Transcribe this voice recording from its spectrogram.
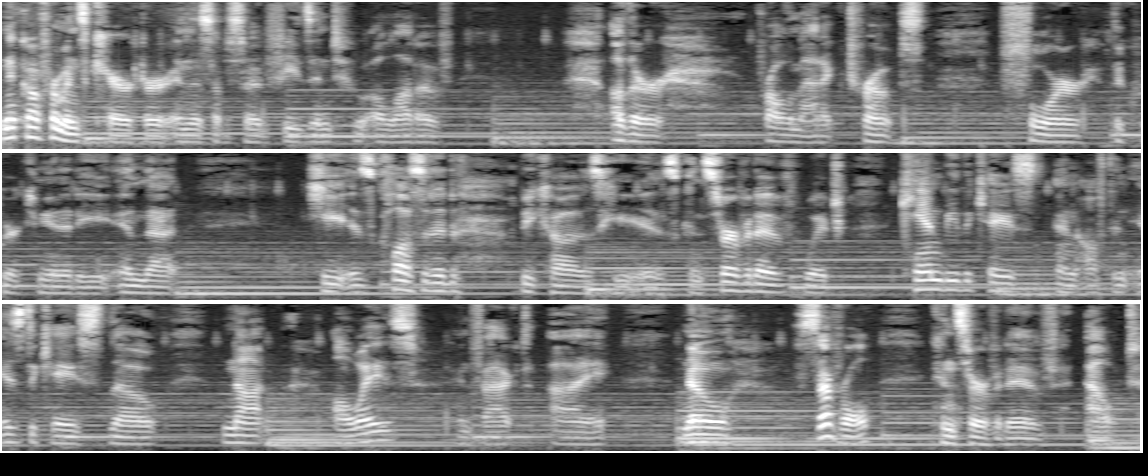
Nick Offerman's character in this episode feeds into a lot of other problematic tropes for the queer community in that he is closeted because he is conservative, which can be the case and often is the case, though not always. In fact, I know several conservative out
